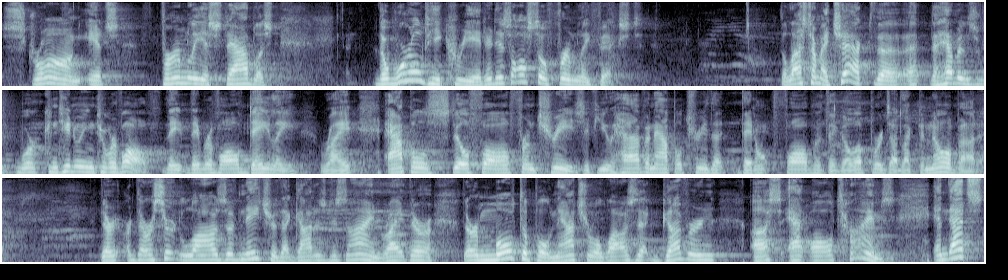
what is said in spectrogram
strong, it's firmly established. The world he created is also firmly fixed. The last time I checked, the, uh, the heavens were continuing to revolve. They, they revolve daily, right? Apples still fall from trees. If you have an apple tree that they don't fall, but they go upwards, I'd like to know about it. There are, there are certain laws of nature that God has designed, right? There are, there are multiple natural laws that govern us at all times. And that's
